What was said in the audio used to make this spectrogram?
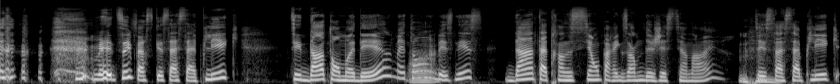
Mais tu sais, parce que ça s'applique. Dans ton modèle, mettons, Ouais. business, dans ta transition, par exemple, de gestionnaire. Tu sais, Ça s'applique.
